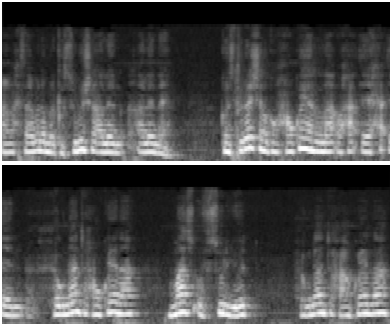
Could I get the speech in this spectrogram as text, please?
aan xisaabina marka solution aan leenahay. Concentrationka waxaan ku helnaa xognaanta waxaan ku helnaa mass of solute. Xognaanta waxaan ku helnaa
